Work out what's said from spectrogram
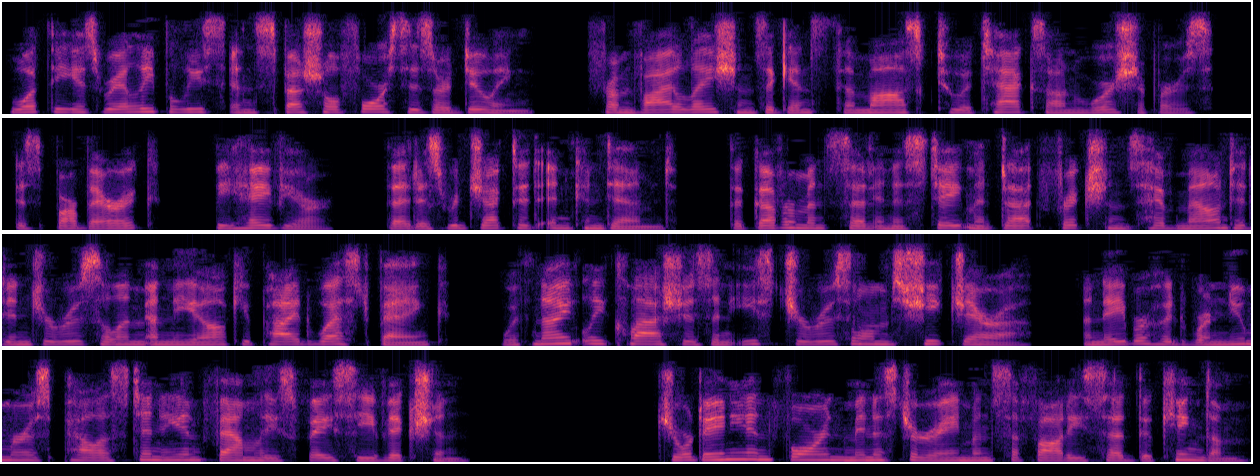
What the Israeli police and special forces are doing, from violations against the mosque to attacks on worshippers, is barbaric behavior that is rejected and condemned, the government said in a statement. Frictions have mounted in Jerusalem and the occupied West Bank, with nightly clashes in East Jerusalem's Sheikh Jarrah a neighborhood where numerous Palestinian families face eviction. Jordanian Foreign Minister Ayman Safadi said the kingdom,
